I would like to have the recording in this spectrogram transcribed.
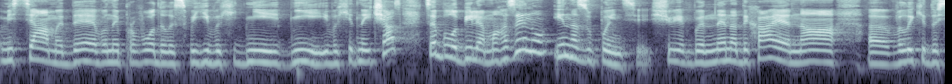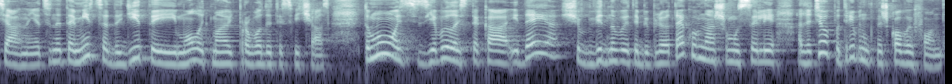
Місцями, де вони проводили свої вихідні дні і вихідний час, це було біля магазину і на зупинці, що якби не надихає на е, великі досягнення. Це не те місце, де діти і молодь мають проводити свій час. Тому ось з'явилась така ідея, щоб відновити бібліотеку в нашому селі. А для цього потрібен книжковий фонд.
